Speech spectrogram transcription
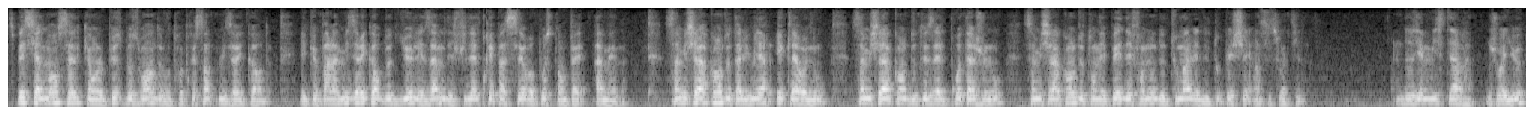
spécialement celles qui ont le plus besoin de votre très sainte miséricorde, et que par la miséricorde de Dieu, les âmes des fidèles trépassés reposent en paix. Amen. Saint Michel Archange, de ta lumière, éclaire-nous. Saint Michel Archange, de tes ailes, protège-nous. Saint Michel Archange, de ton épée, défends-nous de tout mal et de tout péché, ainsi soit-il. Deuxième mystère joyeux,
